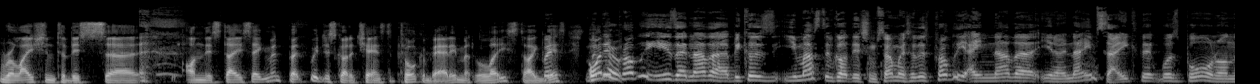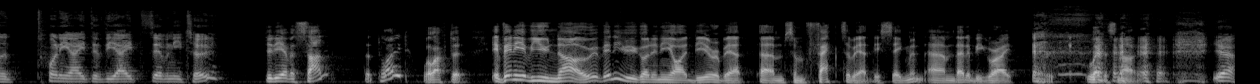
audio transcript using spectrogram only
relation to this uh, on this day segment, but we just got a chance to talk about him at least, I but, guess. But there probably is another because you must have got this from somewhere. So there's probably another, you know, namesake that was born on the 28th of the 8th, 72. Did he have a son that played? We'll have to. If any of you know, if any of you got any idea about um, some facts about this segment, um, that'd be great. Let us know. yeah,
